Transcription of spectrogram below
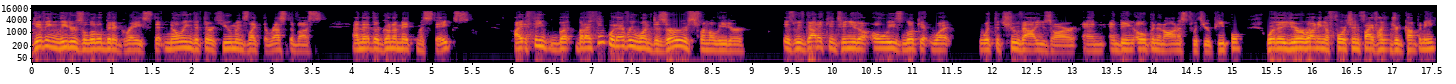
giving leaders a little bit of grace, that knowing that they're humans like the rest of us and that they're going to make mistakes. I think, but, but I think what everyone deserves from a leader is we've got to continue to always look at what what the true values are and and being open and honest with your people whether you're running a fortune 500 company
